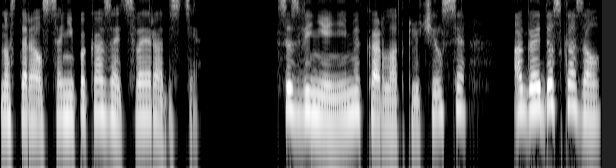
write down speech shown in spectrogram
но старался не показать своей радости. С извинениями Карл отключился, а Гайдо сказал,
